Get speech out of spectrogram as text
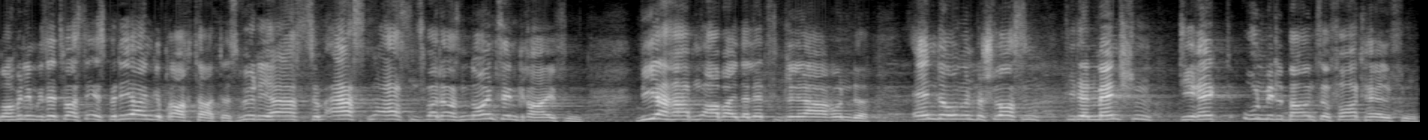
noch mit dem Gesetz, das die SPD eingebracht hat. Das würde ja erst zum 01.01.2019 greifen. Wir haben aber in der letzten Plenarrunde Änderungen beschlossen, die den Menschen direkt, unmittelbar und sofort helfen.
